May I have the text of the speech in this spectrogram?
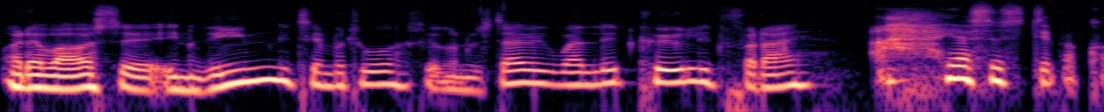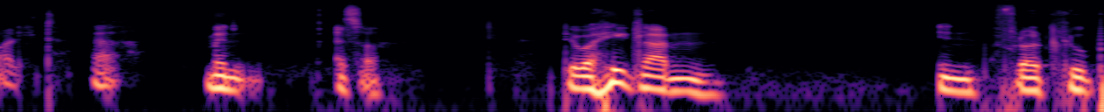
og der var også øh, en rimelig temperatur, selvom det stadigvæk var lidt køligt for dig. Ah, jeg synes, det var koldt. Men altså, det var helt klart en, en flot klub,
